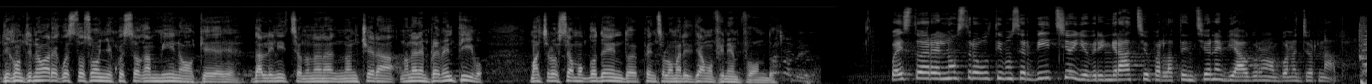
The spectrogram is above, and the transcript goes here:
di continuare questo sogno e questo cammino che dall'inizio non, non, non era in preventivo, ma ce lo stiamo godendo e penso lo meritiamo fino in fondo. Questo era il nostro ultimo servizio, io vi ringrazio per l'attenzione e vi auguro una buona giornata.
